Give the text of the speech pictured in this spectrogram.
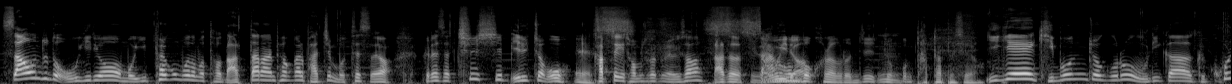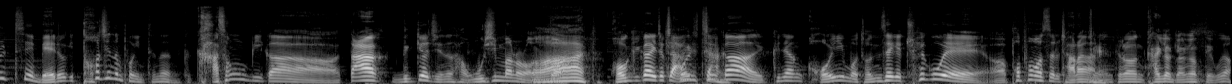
사운드도 오히려 뭐 280보다 뭐더 낫다라는 평가를 받진 못했어요. 그래서 71.5. 예. 갑자기 점수가 좀 여기서 낮아졌습니다. 오히려. 쌍험버커라 그런지 음. 조금 답답했어요. 이게 기본적으로 우리가 그 콜트의 매력이 터지는 포인트는 그 가성비가 딱 느껴지는 한 50만 원 under. 아, 거기가 이제 짱, 콜트가 그냥 거의 뭐 전 세계 최고의 어, 퍼포먼스를 자랑하는 네. 그런 가격 영역대고요.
